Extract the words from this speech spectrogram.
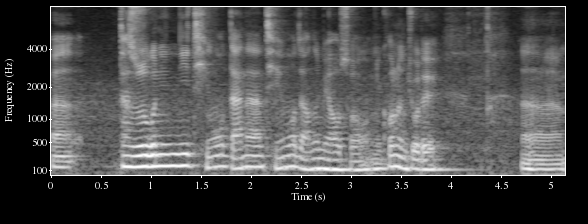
嗯，但是如果你你听我单单听我这样子描述，你可能觉得，嗯，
